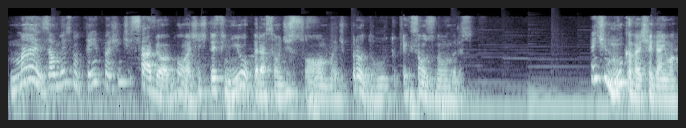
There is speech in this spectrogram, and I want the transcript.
Mas, ao mesmo tempo, a gente sabe, ó, bom, a gente definiu a operação de soma, de produto, o que, que são os números. A gente nunca vai chegar em uma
